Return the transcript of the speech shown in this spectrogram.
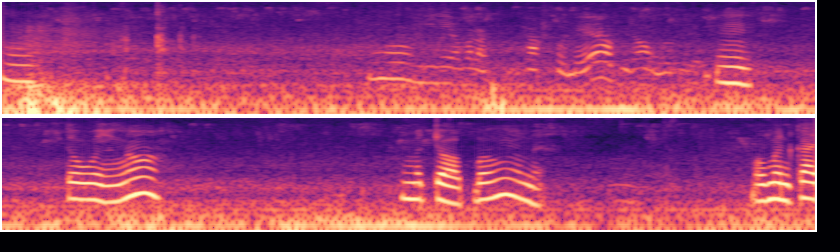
อืมโอ้มีแนวมาหลักผักตัวแล้วพี่น้องเอ้ยอืมโตอย่างเนาะมาจอบเบิ้งเลยแม่ บอกมันไก่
